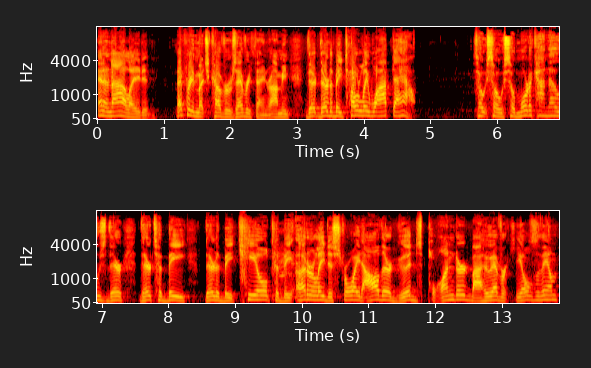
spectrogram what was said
and annihilated. That pretty much covers everything, right? I mean, they're, they're to be totally wiped out. So, so, so Mordecai knows they're, they're, to be, they're to be killed, to be utterly destroyed, all their goods plundered by whoever kills them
